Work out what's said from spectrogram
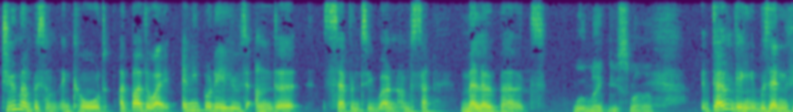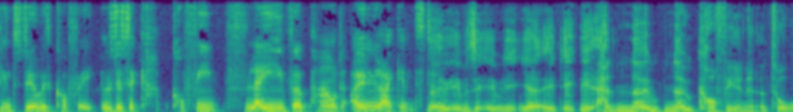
Do you remember something called, uh, by the way, anybody who's under 70 won't understand, mellow birds. Will make you smile. Don't think it was anything to do with coffee. It was just a ca- coffee flavour powder. I only like instant. No, it was. It, yeah, it, it, it had no no coffee in it at all.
